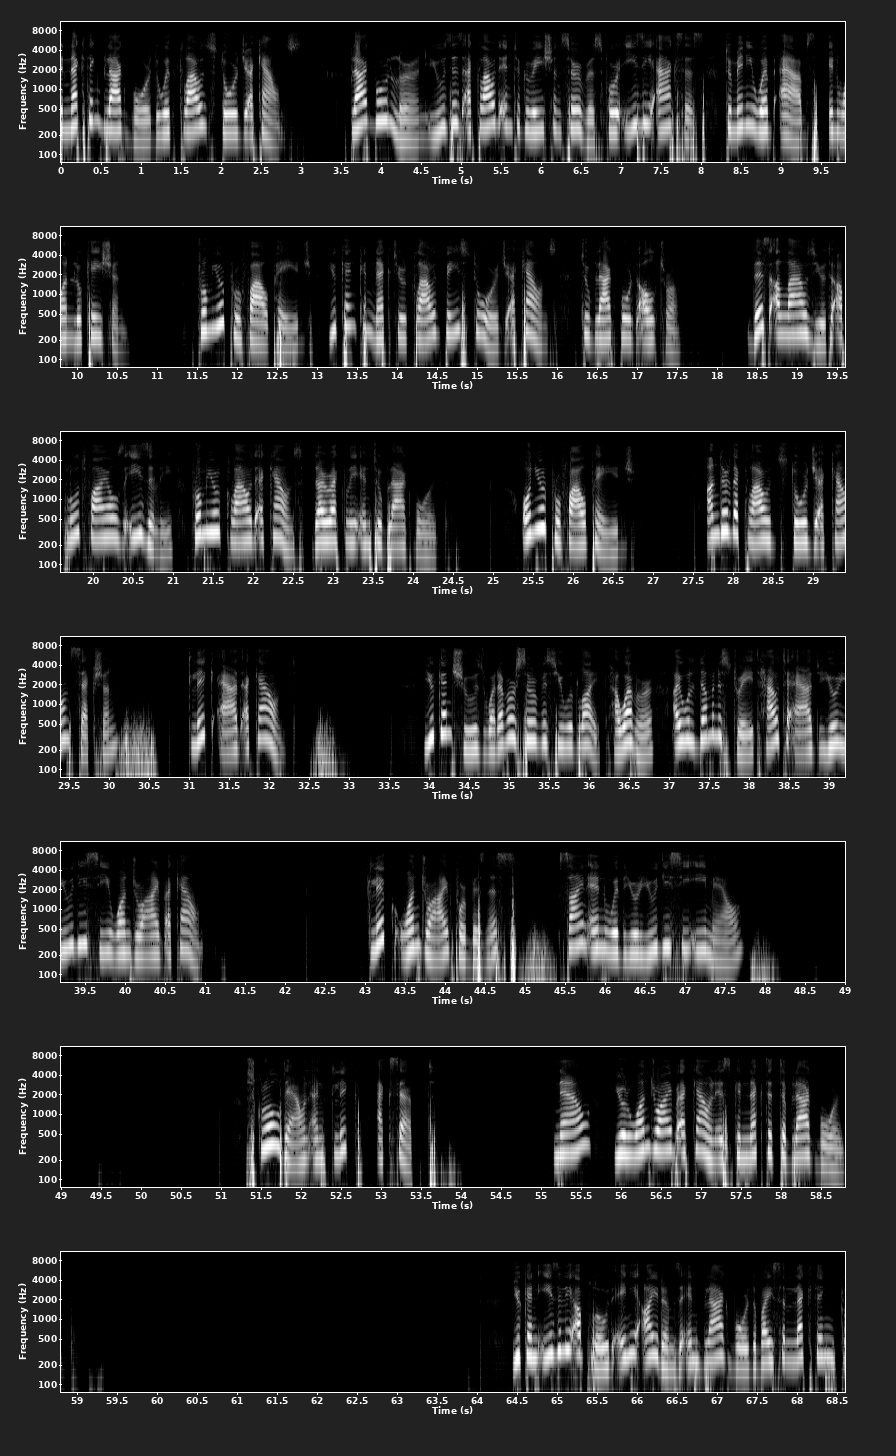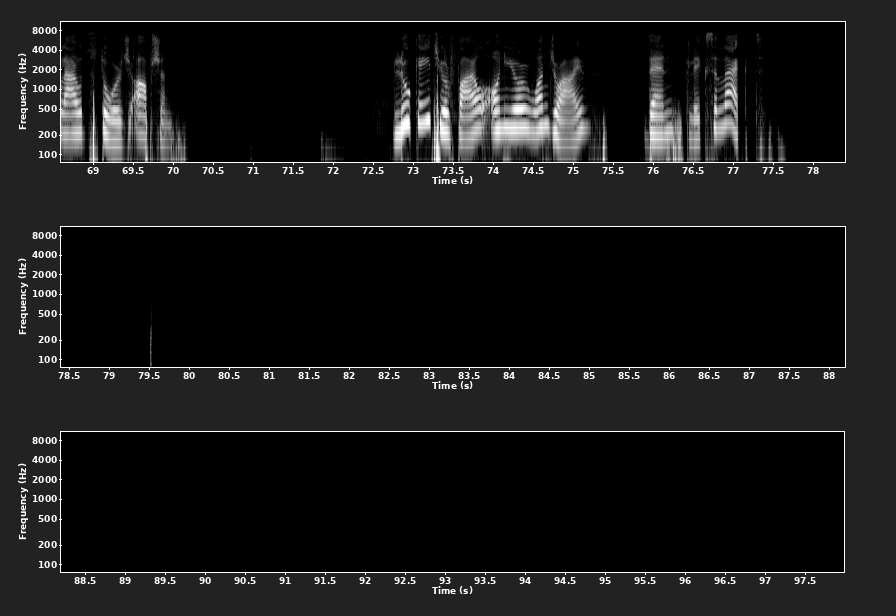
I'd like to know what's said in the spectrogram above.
Connecting Blackboard with cloud storage accounts. Blackboard Learn uses a cloud integration service for easy access to many web apps in one location. From your profile page, you can connect your cloud-based storage accounts to Blackboard Ultra. This allows you to upload files easily from your cloud accounts directly into Blackboard. On your profile page, under the Cloud Storage Account section, click Add Account. You can choose whatever service you would like. However, I will demonstrate how to add your UDC OneDrive account. Click OneDrive for Business. Sign in with your UDC email. Scroll down and click Accept. Now, your OneDrive account is connected to Blackboard. You can easily upload any items in Blackboard by selecting Cloud Storage option. Locate your file on your OneDrive, then click Select.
